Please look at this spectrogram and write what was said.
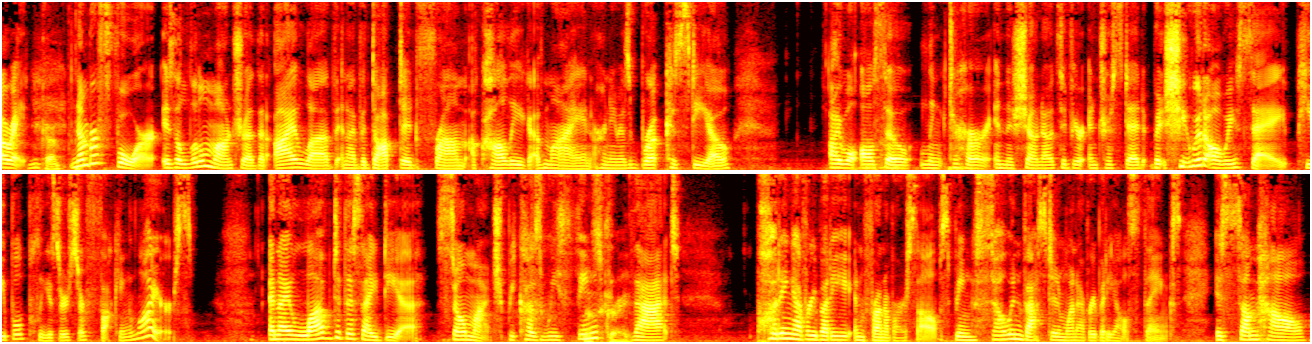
All right. Okay. Number four is a little mantra that I love and I've adopted from a colleague of mine. Her name is Brooke Castillo. I will also link to her in the show notes if you're interested. But she would always say, people pleasers are fucking liars. And I loved this idea so much because we think that putting everybody in front of ourselves, being so invested in what everybody else thinks, is somehow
